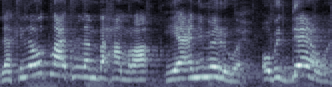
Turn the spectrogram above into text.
لكن لو طلعت اللمبة حمراء يعني مروح وبتداول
